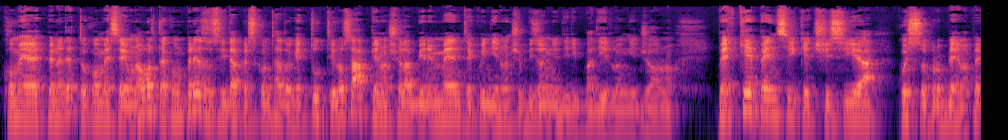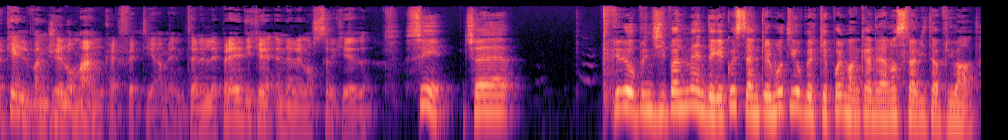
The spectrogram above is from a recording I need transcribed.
come hai appena detto, come se una volta compreso si dà per scontato che tutti lo sappiano, ce l'abbiano in mente, quindi non c'è bisogno di ribadirlo ogni giorno. Perché pensi che ci sia questo problema? Perché il Vangelo manca effettivamente nelle prediche e nelle nostre chiese? Sì, c'è Credo principalmente che questo è anche il motivo perché poi manca nella nostra vita privata,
